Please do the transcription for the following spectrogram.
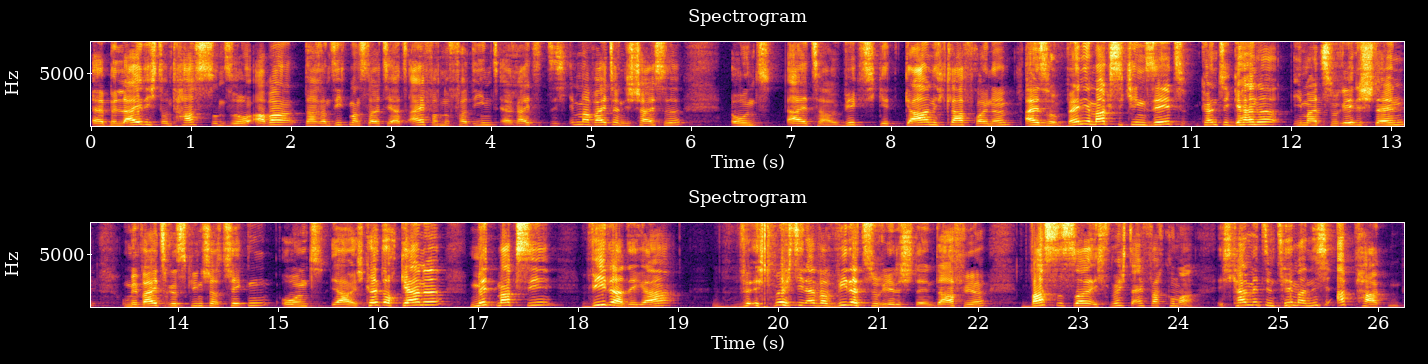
äh, beleidigt und hasst und so. Aber daran sieht man es, Leute, er hat es einfach nur verdient. Er reitet sich immer weiter in die Scheiße. Und, Alter, wirklich geht gar nicht klar, Freunde. Also, wenn ihr Maxi King seht, könnt ihr gerne ihn mal zur Rede stellen und mir weitere Screenshots schicken. Und ja, ich könnte auch gerne mit Maxi wieder, Digga, ich möchte ihn einfach wieder zur Rede stellen dafür, was es soll. Ich möchte einfach, guck mal, ich kann mit dem Thema nicht abhaken.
